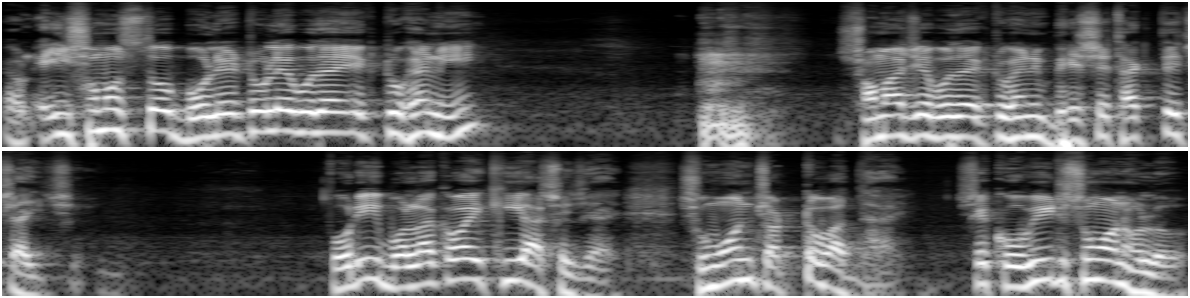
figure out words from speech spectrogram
কারণ এই সমস্ত বলে টোলে বোধহয় একটুখানি সমাজে বোধহয় একটুখানি ভেসে থাকতে চাইছে। ওরই বলা কয় কী আসে যায়? সুমন চট্টোপাধ্যায়, সে কবির সুমন হলো।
